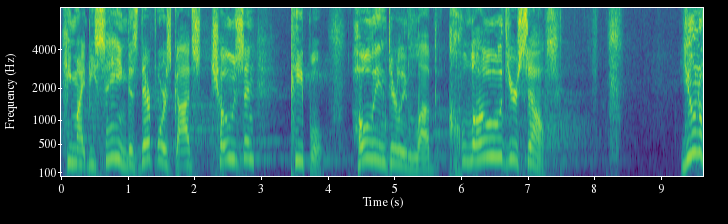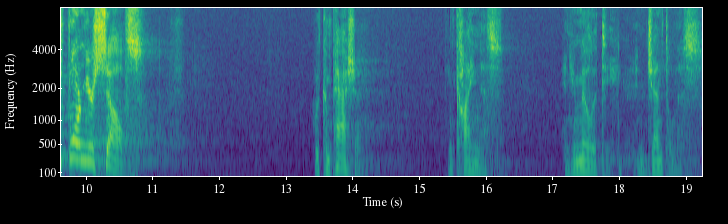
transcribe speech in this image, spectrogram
he might be saying this. Therefore, as God's chosen people, holy and dearly loved, clothe yourselves Uniform yourselves with compassion and kindness and humility and gentleness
